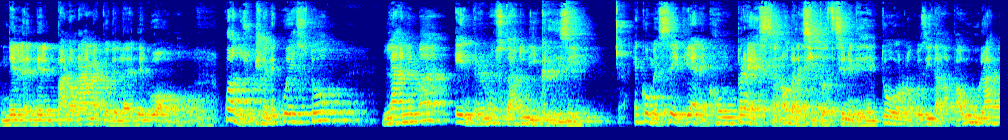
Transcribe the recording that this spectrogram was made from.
nel, nel panorama ecco, del, dell'uomo. Quando succede questo, l'anima entra in uno stato di crisi. È come se viene compressa no, dalle situazioni che è intorno, così dalla paura,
